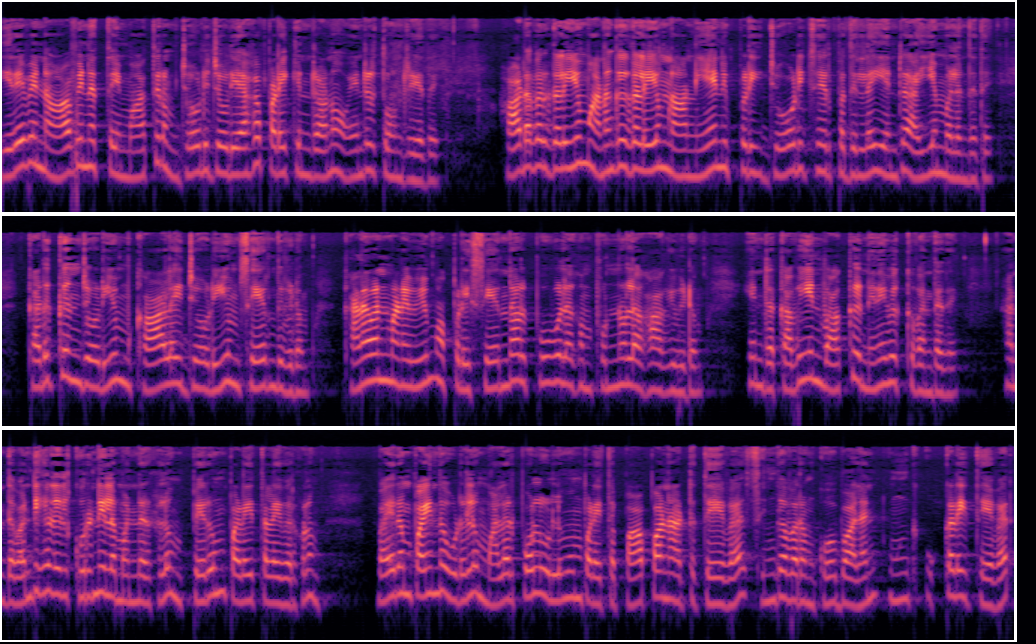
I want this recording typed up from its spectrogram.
இறைவன் ஆவினத்தை மாத்திரம் ஜோடி ஜோடியாக படைக்கின்றானோ என்று தோன்றியது. ஆடவர்களையும் அணங்குகளையும் நான் ஏன் இப்படி ஜோடி சேர்ப்பதில்லை என்று ஐயம் எழுந்தது. கடுக்கன் ஜோடியும் காளை ஜோடியும் சேர்ந்துவிடும். கணவன் மனைவியும் அப்படி சேர்ந்தால் பூவுலகம் புன்னுலகாகிவிடும் என்ற கவியின் வாக்கு நினைவுக்கு வந்தது. அந்த வண்டிகளில் குறுநில மன்னர்களும் பெரும் படைத்தலைவர்களும் வைரம் பாய்ந்த உடலும் மலர் போல் உள்ளமும் படைத்த பாப்பா நாட்டு தேவர் சிங்கவரம் கோபாலன் உங் உக்கடை தேவர்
